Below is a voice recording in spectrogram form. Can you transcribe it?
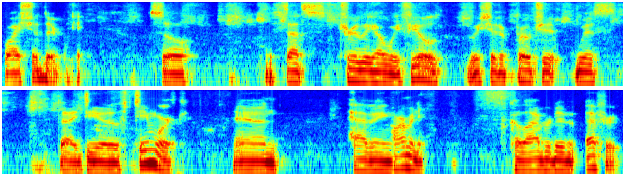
Why should there be? So, if that's truly how we feel, we should approach it with the idea of teamwork and having harmony, collaborative effort.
